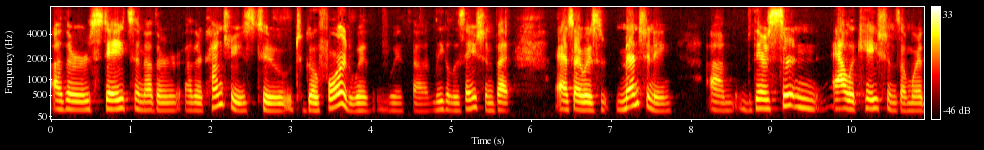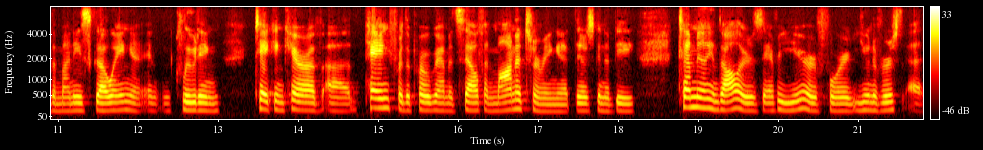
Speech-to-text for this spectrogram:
other states and other other countries to to go forward with with uh, legalization. But as I was mentioning, um, there's certain allocations on where the money's going, including taking care of uh, paying for the program itself and monitoring it. There's going to be $10 million every year for univers- uh,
